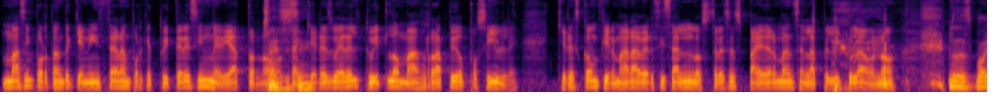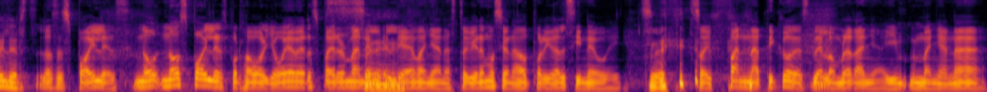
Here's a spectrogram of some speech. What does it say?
más importante que en Instagram porque Twitter es inmediato, ¿no? o sea, quieres ver el tweet lo más rápido posible. Quieres confirmar a ver si salen los tres Spider-Mans en la película o no. los spoilers. Los spoilers. No, no spoilers, por favor. Yo voy a ver Spider-Man el, día de mañana. Estoy bien emocionado por ir al cine, güey. Soy fanático de, del Hombre Araña y mañana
